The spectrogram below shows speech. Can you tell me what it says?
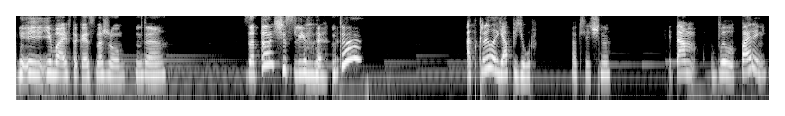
И, и wife такая с ножом. Да. Зато счастливая. Да. Открыла я Пьюр. Отлично. И там был парень,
